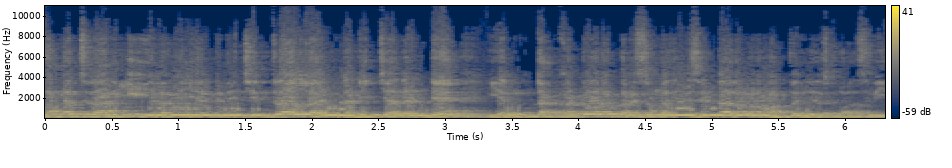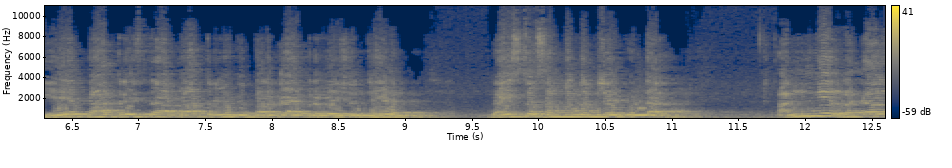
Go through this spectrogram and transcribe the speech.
సంవత్సరానికి ఇరవై ఎనిమిది చిత్రాల్లో ఆయన నటించాడంటే ఎంత కఠోర పరిశ్రమ చేసిండాలో మనం అర్థం చేసుకోవాల్సింది. ఏ పాత్ర ఇస్తే ఆ పాత్రలోకి పరకాయ ప్రవేశం చేయడం వయసుతో సంబంధం లేకుండా అన్ని రకాల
